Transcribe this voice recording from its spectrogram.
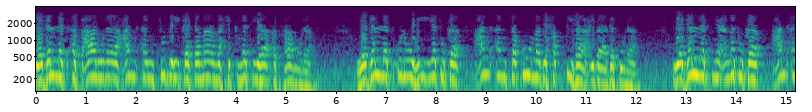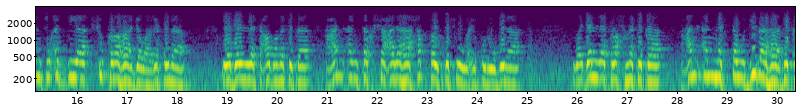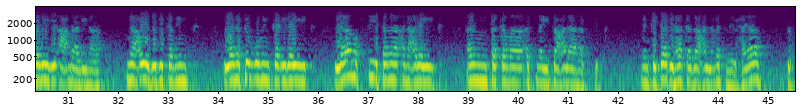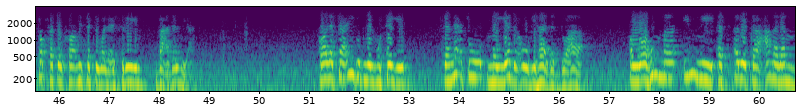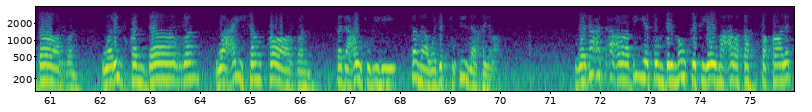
وجلت أفعالنا عن أن تدرك تمام حكمتها أفهامنا. وجلت ألوهيتك عن أن تقوم بحقها عبادتنا. وجلت نعمتك عن أن تؤدي شكرها جوارحنا. وجلت عظمتك عن أن تخشع لها حق الخشوع قلوبنا. وجلت رحمتك عن أن نستوجبها بقليل أعمالنا. نعوذ بك منك ونفر منك إليك. لا نحصي ثناء عليك. أنت كما أثنيت على نفسك. من كتاب هكذا علمتني الحياة في الصفحة الخامسة والعشرين بعد المئة. قال سعيد بن المسيب سمعت من يدعو بهذا الدعاء. اللهم إني أسألك عملا دارا ورزقا دارا وعيشا قارا فدعوت به فما وجدت إلا خيرا. ودعت أعرابية بالموقف يوم عرفة فقالت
